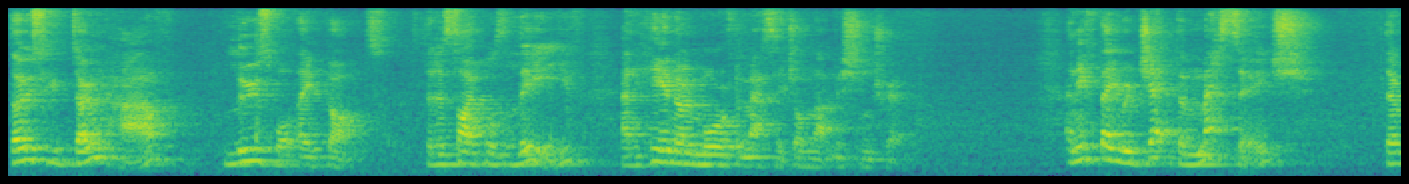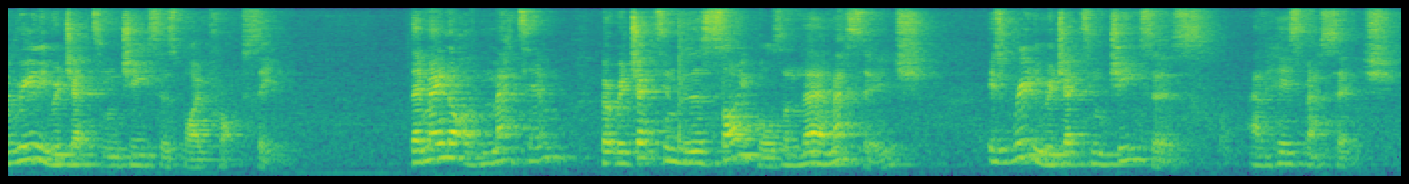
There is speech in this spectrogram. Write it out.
Those who don't have lose what they've got. The disciples leave and hear no more of the message on that mission trip. And if they reject the message, they're really rejecting Jesus by proxy. They may not have met him, but rejecting the disciples and their message is really rejecting Jesus and his message.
